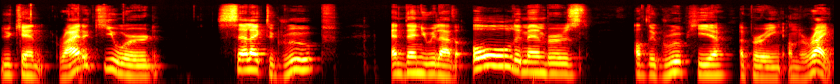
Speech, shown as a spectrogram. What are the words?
you can write a keyword, select a group, and then you will have all the members of the group here appearing on the right.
